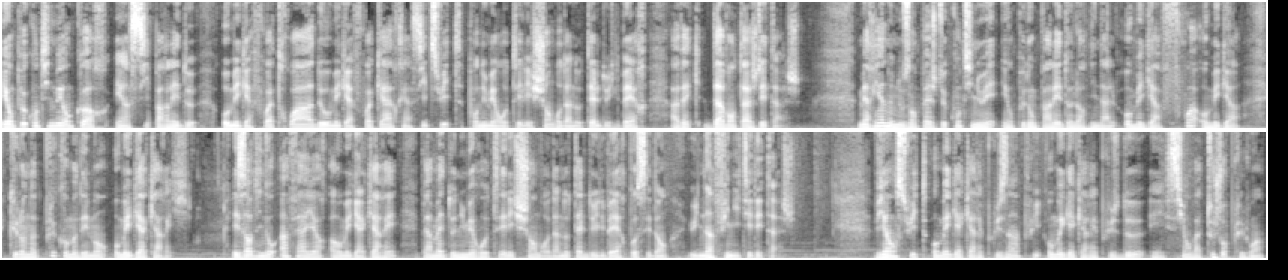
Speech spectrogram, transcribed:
Et on peut continuer encore, et ainsi parler de oméga x3, de oméga x4, et ainsi de suite, pour numéroter les chambres d'un hôtel de Hilbert avec davantage d'étages. Mais rien ne nous empêche de continuer, et on peut donc parler de l'ordinal oméga fois oméga, que l'on note plus commodément oméga carré. Les ordinaux inférieurs à oméga carré permettent de numéroter les chambres d'un hôtel de Hilbert possédant une infinité d'étages. Vient ensuite oméga carré plus 1, puis oméga carré plus 2, et si on va toujours plus loin,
